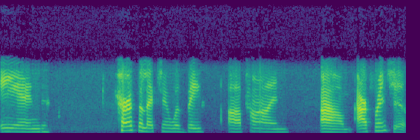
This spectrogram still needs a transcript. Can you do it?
and her selection was based upon um, our friendship.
